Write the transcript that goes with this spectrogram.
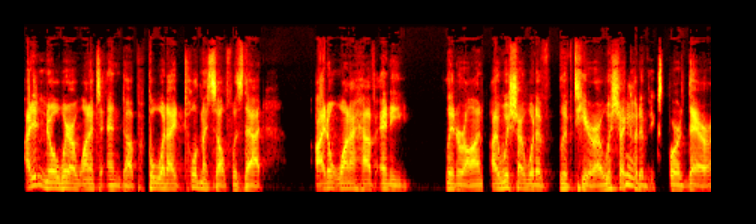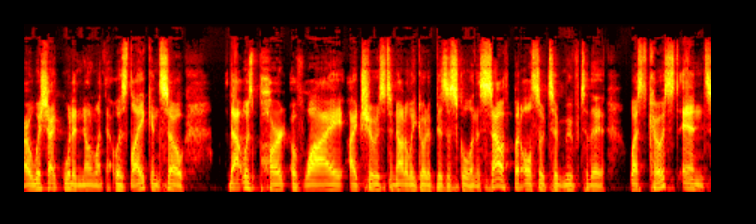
I didn't know where I wanted to end up. But what I told myself was that I don't want to have any later on. I wish I would have lived here. I wish I mm-hmm. could have explored there. I wish I would have known what that was like. And so that was part of why I chose to not only go to business school in the South, but also to move to the West Coast. And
